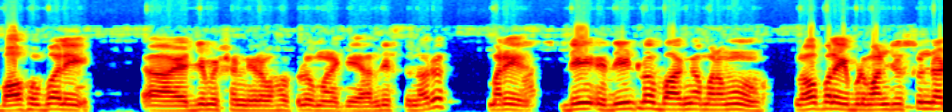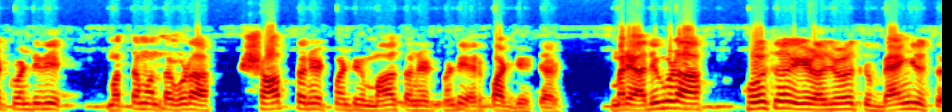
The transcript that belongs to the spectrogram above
బాహుబలి ఎగ్జిబిషన్ నిర్వాహకులు మనకి అందిస్తున్నారు. మరి దీ దీంట్లో భాగంగా మనము లోపల ఇప్పుడు మనం చూస్తున్నటువంటిది మొత్తం అంతా కూడా షాప్స్ అనేటువంటి మాల్స్ అనేటువంటి ఏర్పాటు చేశారు. మరి అది కూడా హోల్సేల్ ఇక్కడ చూడొచ్చు. బ్యాంగిల్స్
